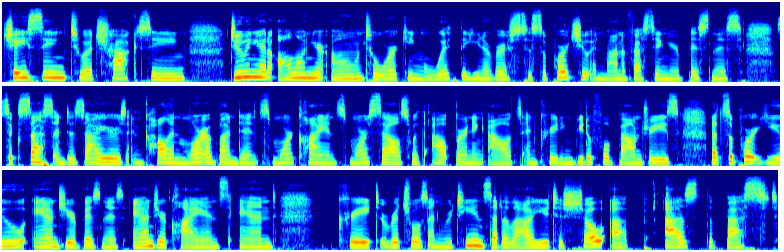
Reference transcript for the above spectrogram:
chasing to attracting, doing it all on your own to working with the universe to support you in manifesting your business success and desires and call in more abundance, more clients, more sales without burning out and creating beautiful boundaries that support you and your business and your clients and create rituals and routines that allow you to show up as the best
